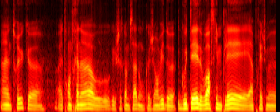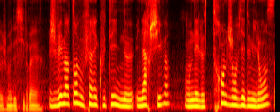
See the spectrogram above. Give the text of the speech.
un truc être entraîneur ou quelque chose comme ça. Donc j'ai envie de goûter, de voir ce qui me plaît et après je me, je me déciderai. Je vais maintenant vous faire écouter une, une, archive. On est le 30 janvier 2011.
